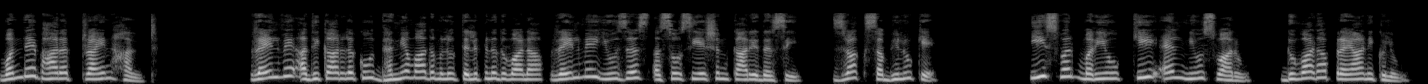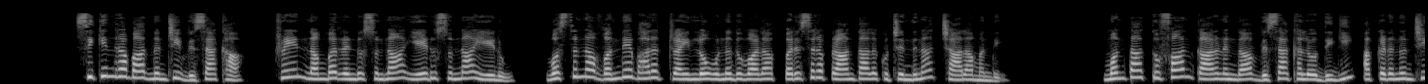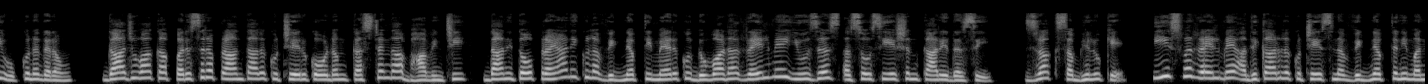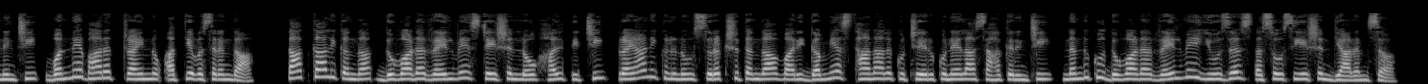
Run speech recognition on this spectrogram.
Vande Bharat train halt. Railway అధికారులకు ధన్యవాదములు తెలిపినదువాడ railway users association కార్యదర్శి జ్రాక్ సభ్యులు కె. ఈశ్వర్ మరియు కెఎల్ న్యూస్ వారు దువ్వాడ ప్రయాణికులు. సికింద్రాబాద్ నుంచి విశాఖ ట్రైన్ నంబర్ రెండు సున్నా ఏడు సున్నా ఏడు వస్తున్న వందే భారత్ ట్రైన్లో ఉన్నదువాడ పరిసర ప్రాంతాలకు చెందిన చాలామంది. మొంతా తుఫాన్ కారణంగా విశాఖలో దిగి అక్కడ నుంచి ఉక్కునగరం గాజువాక పరిసర ప్రాంతాలకు చేరుకోవడం కష్టంగా భావించి దానితో ప్రయాణికుల విజ్ఞప్తి మేరకు దువ్వాడ రైల్వే యూజర్స్ అసోసియేషన్ కార్యదర్శి జ్రాక్ సభ్యులు కె. ఈశ్వర్ రైల్వే అధికారులకు చేసిన విజ్ఞప్తిని మన్నించి వందే భారత్ ట్రైన్ను అత్యవసరంగా తాత్కాలికంగా దువ్వాడ రైల్వే స్టేషన్లో హల్ట్ ఇచ్చి ప్రయాణికులను సురక్షితంగా వారి గమ్యస్థానాలకు చేరుకునేలా సహకరించి నందుకు Duvvada railway users association గ్యారం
